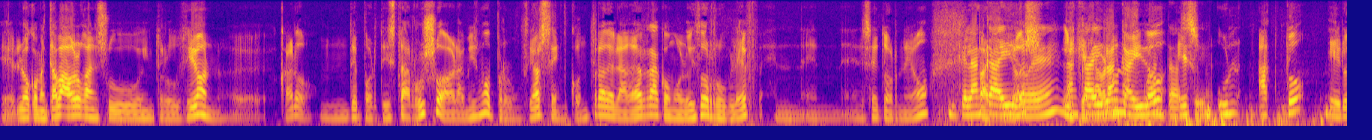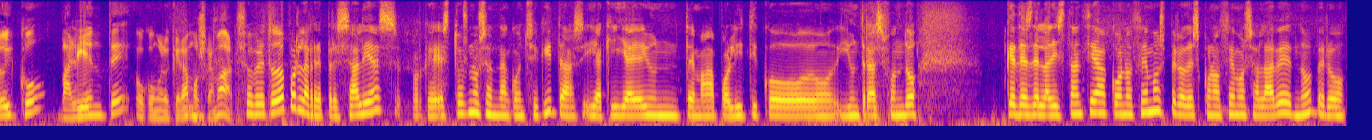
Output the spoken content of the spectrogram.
Eh, lo comentaba Olga en su introducción. eh, claro, un deportista ruso ahora mismo pronunciarse en contra de la guerra como lo hizo Rublev en, en- en ese torneo. Y que le han caído, ellos, ¿eh? Le han que le caído habrán unas caído cuantas, es sí. un acto heroico, valiente o como le queramos llamar. Sobre todo por las represalias, porque estos no se andan con chiquitas y aquí ya hay un tema político y un trasfondo que desde la distancia conocemos pero desconocemos a la vez, ¿no? Pero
